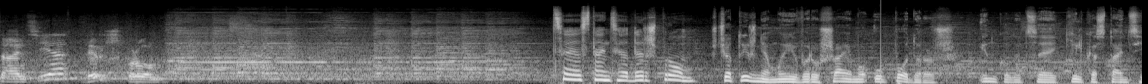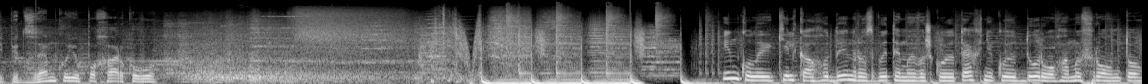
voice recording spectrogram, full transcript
Станція Держпром. Це станція Держпром. Щотижня ми вирушаємо у подорож. Інколи це кілька станцій підземкою по Харкову. Інколи кілька годин розбитими важкою технікою дорогами фронту.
